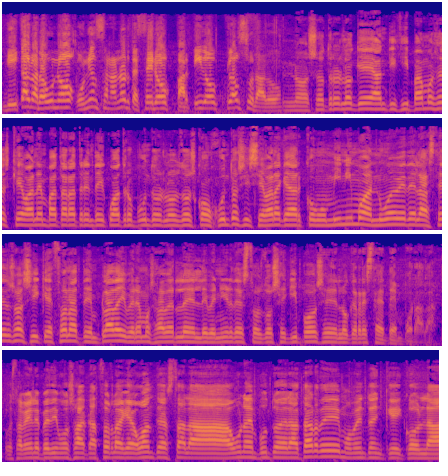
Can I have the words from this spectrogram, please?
Vicálvaro 1, Unión Zona Norte 0, partido clausurado. Nosotros lo que anticipamos es que van a empatar a 34 puntos los dos conjuntos y se van a quedar como mínimo a 9 del ascenso, así que zona templada y veremos a verle el devenir de estos dos equipos en lo que resta de temporada. Pues también le pedimos a Cazorla que aguante hasta la una en punto de la tarde, momento en que con la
